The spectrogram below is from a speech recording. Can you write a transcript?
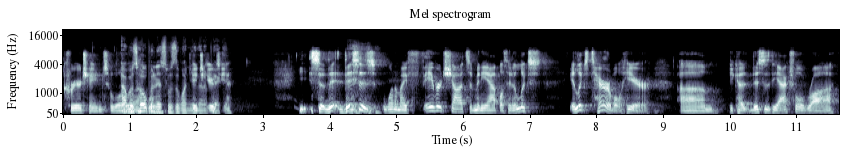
career change. So we'll, I was uh, hoping we'll this was the one you're going to pick. Yeah. So th- this is one of my favorite shots of Minneapolis, and it looks it looks terrible here um, because this is the actual raw,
